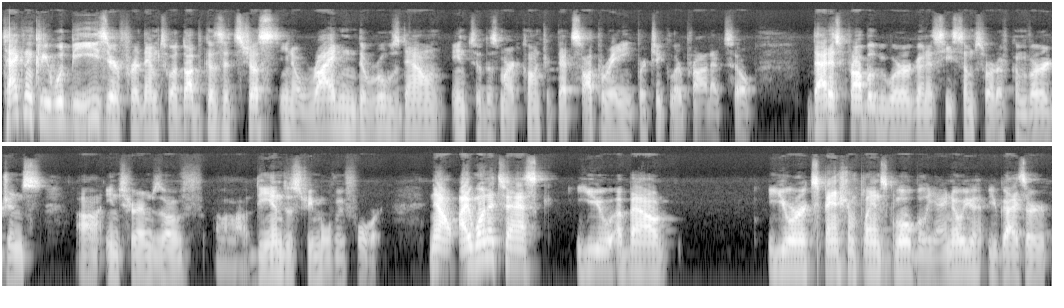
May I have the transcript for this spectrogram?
technically would be easier for them to adopt because it's just you know writing the rules down into the smart contract that's operating particular product so that is probably where we're going to see some sort of convergence uh, in terms of uh, the industry moving forward. Now, I wanted to ask you about your expansion plans globally. I know you, you guys are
